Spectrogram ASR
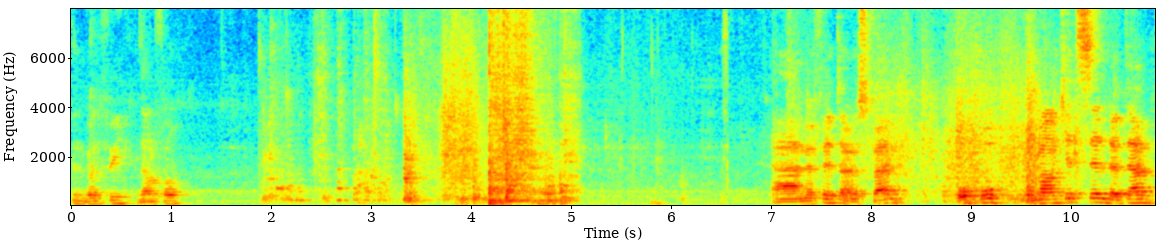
une bonne fille, dans le fond. Elle m'a fait un spag. Oh oh! Il manquait de sel de table.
